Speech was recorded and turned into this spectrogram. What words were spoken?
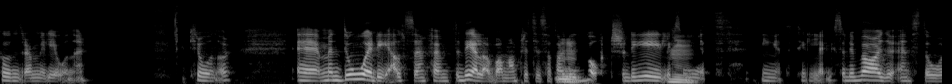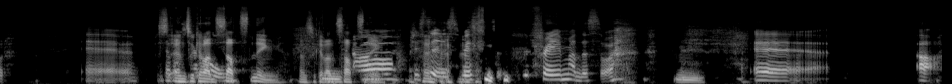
100 miljoner kronor. Eh, men då är det alltså en femtedel av vad man precis har tagit mm. bort, så det är liksom mm. inget, inget tillägg. Så det var ju en stor Eh, en så kallad satsning. En så kallad mm. satsning. Ja, precis. Visst, framade så. Mm. Eh, ja.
